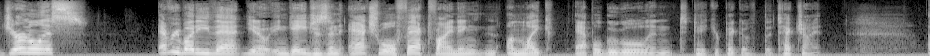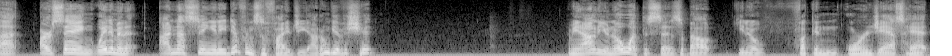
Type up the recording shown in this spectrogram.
journalists, everybody that, you know, engages in actual fact finding, unlike Apple, Google, and to take your pick of the tech giant, uh, are saying, wait a minute, I'm not seeing any difference with 5G. I don't give a shit. I mean, I don't even know what this says about, you know, fucking orange ass hat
